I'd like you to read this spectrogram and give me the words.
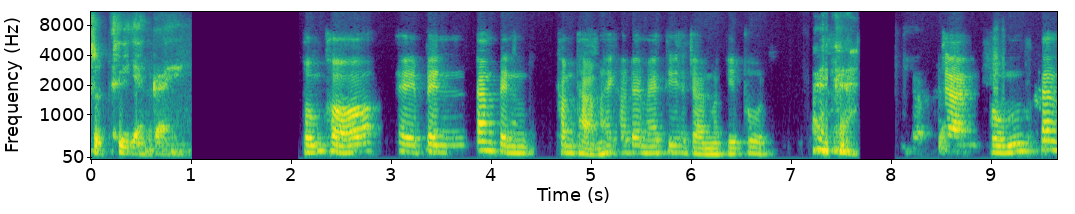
สุดคืออย่างไร ผมขอเออเป็นตั้งเป็นคำถามให้เขาได้ไหมที่อาจารย์เมื่อกี้พูดได้ค่ะอาจารย์ผมตั้ง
